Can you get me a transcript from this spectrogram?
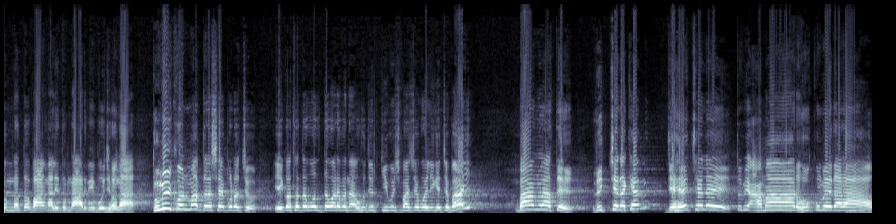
তোমরা তো বাঙালি তোমরা আরবি বুঝো না। তুমি কোন মাদ্রাসায় পড়েছো? এই কথা তো বলতে পারবে না। হুজুর কি ভাষায় বলে গেছে? ভাই বাংলাতে লিখছে দেখেন যে হে ছেলে তুমি আমার হুকুমে দাঁড়াও।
